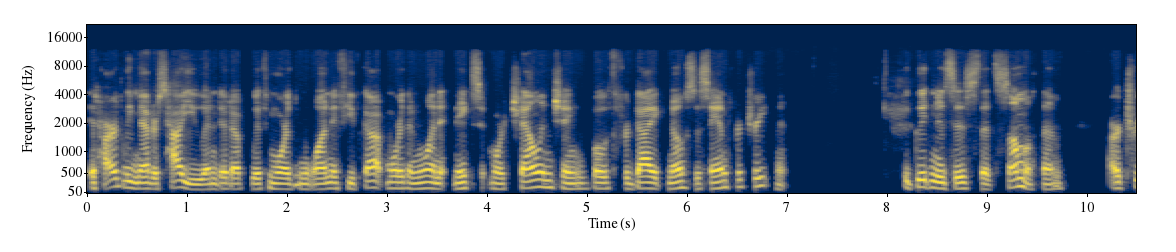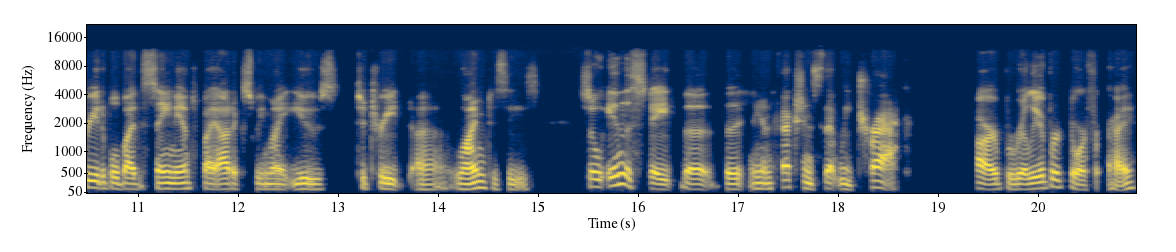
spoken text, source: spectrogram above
it hardly matters how you ended up with more than one. If you've got more than one, it makes it more challenging both for diagnosis and for treatment. The good news is that some of them are treatable by the same antibiotics we might use to treat uh, Lyme disease. So in the state, the, the, the infections that we track are Borrelia burgdorferi,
